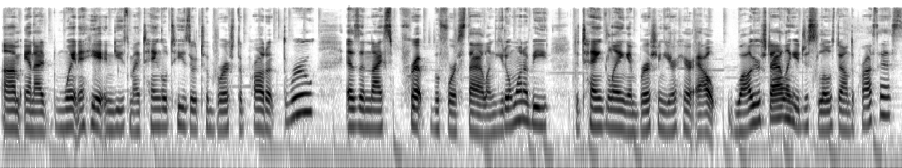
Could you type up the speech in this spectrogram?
Um, and I went ahead and used my Tangle Teezer to brush the product through as a nice prep before styling. You don't want to be detangling and brushing your hair out while you're styling. It just slows down the process.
